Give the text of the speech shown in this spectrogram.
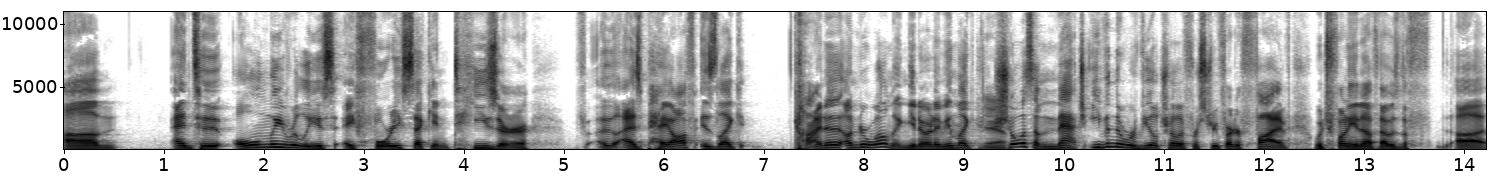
Um, and to only release a 40 second teaser as payoff is like kind of underwhelming. You know what I mean? Like, yeah. show us a match. Even the reveal trailer for Street Fighter Five, which, funny enough, that was the f- uh,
